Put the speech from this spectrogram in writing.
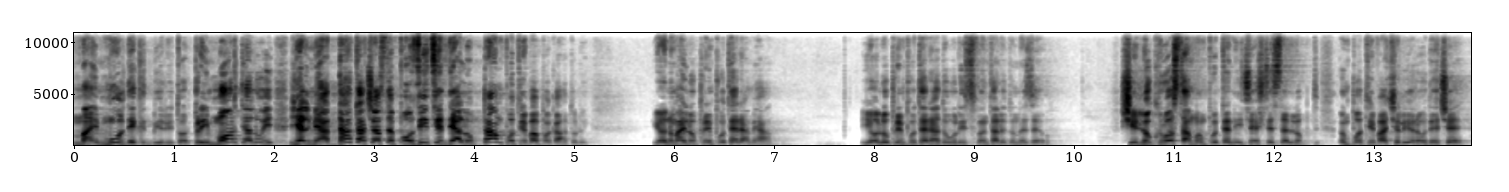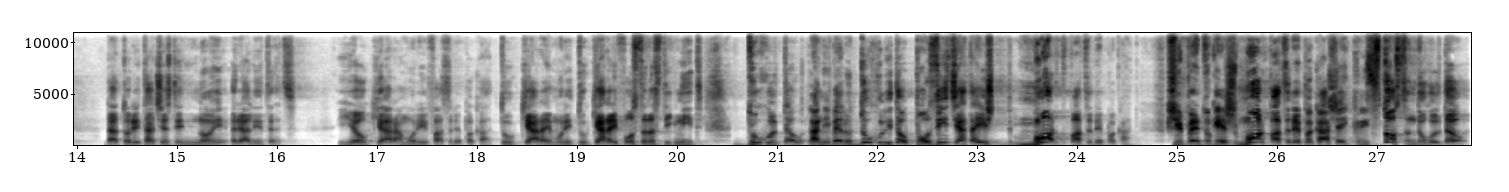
mai mult decât biruitor. Prin moartea Lui, El mi-a dat această poziție de a lupta împotriva păcatului. Eu nu mai lupt prin puterea mea. Eu lupt prin puterea Duhului Sfânt al lui Dumnezeu. Și lucrul ăsta mă împuternicește să lupt împotriva celui rău. De ce? Datorită acestei noi realități. Eu chiar am murit față de păcat. Tu chiar ai murit. Tu chiar ai fost răstignit. Duhul tău, la nivelul Duhului tău, poziția ta, ești mort față de păcat. Și pentru că ești mort față de păcat și ai Hristos în Duhul tău,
